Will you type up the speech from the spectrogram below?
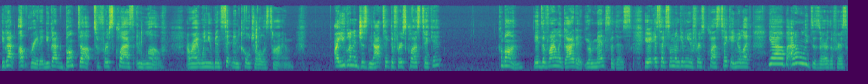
You got upgraded. You got bumped up to first class in love, all right? When you've been sitting in coach all this time. Are you going to just not take the first class ticket? Come on. You're divinely guided. You're meant for this. You're, it's like someone giving you a first class ticket and you're like, yeah, but I don't really deserve the first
